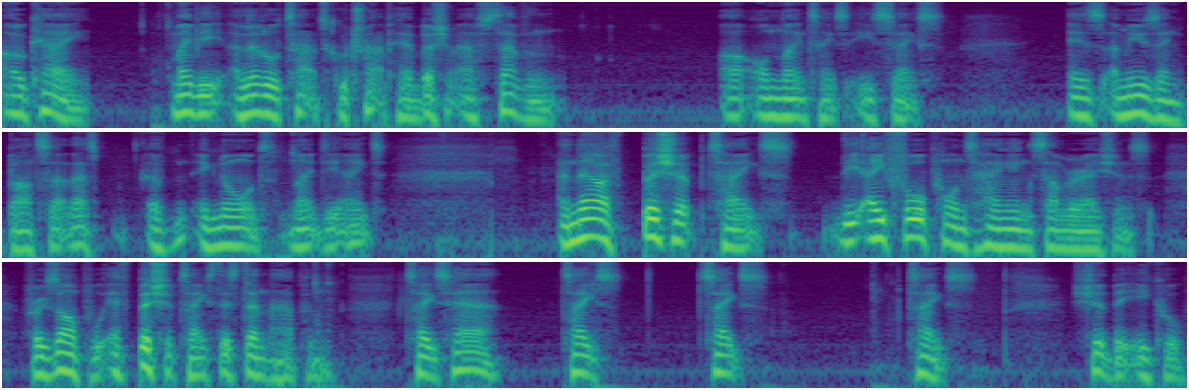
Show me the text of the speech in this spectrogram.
Okay, maybe a little tactical trap here. Bishop f7 uh, on knight takes e6 is amusing, but uh, that's ignored. Knight d8. And now if bishop takes, the a4 pawn's hanging some variations. For example, if bishop takes, this didn't happen. Takes here, takes, takes, takes. Should be equal.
